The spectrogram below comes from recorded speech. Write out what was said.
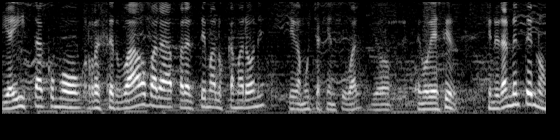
Y ahí está como reservado para, para el tema de los camarones. Llega mucha gente igual. Yo tengo que decir, generalmente nos-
